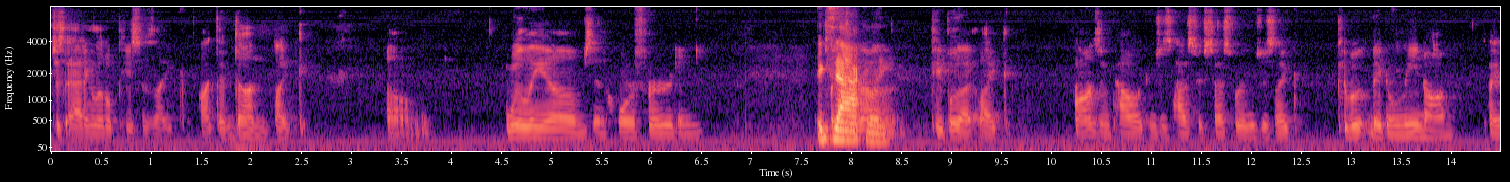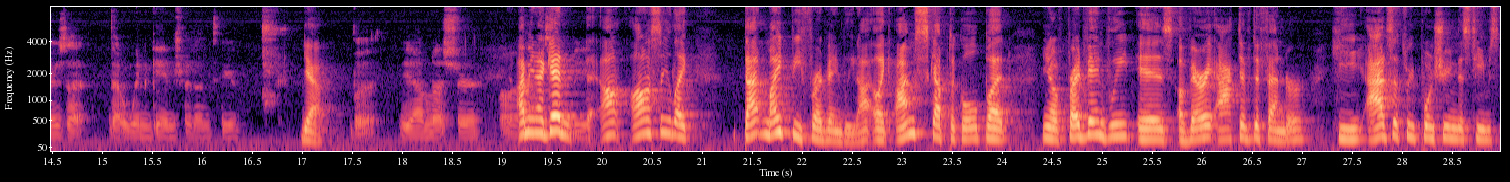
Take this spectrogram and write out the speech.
just adding little pieces like like they've done, like um, Williams and Horford and exactly people that like Franz and Power can just have success with. It's just like people they can lean on players that that win games for them too. Yeah. But yeah, I'm not sure. Uh, I mean, again, honestly, like that might be Fred VanVleet. I, like I'm skeptical, but you know, Fred VanVleet is a very active defender. He adds the three point shooting this team's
